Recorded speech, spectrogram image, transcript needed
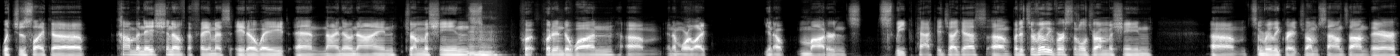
which is like a combination of the famous 808 and 909 drum machines Mhm. put put into one um, in a more like you know modern s- sleek package, I guess. Um, but it's a really versatile drum machine. Um, some really great drum sounds on there,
